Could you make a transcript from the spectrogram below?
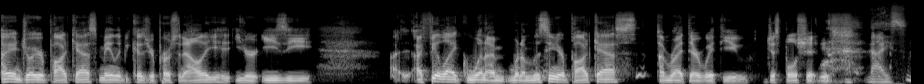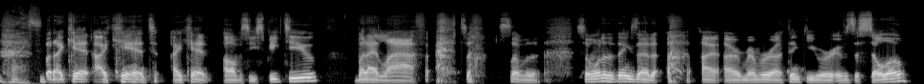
I enjoy your podcast mainly because your personality, you're easy. I, I feel like when I'm when I'm listening to your podcast, I'm right there with you, just bullshitting. Nice, nice. but I can't, I can't, I can't obviously speak to you. But I laugh at some- of the. So one of the things that I, I remember, I think you were it was a solo,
